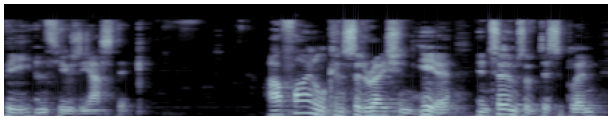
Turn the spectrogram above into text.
be enthusiastic. Our final consideration here, in terms of discipline,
